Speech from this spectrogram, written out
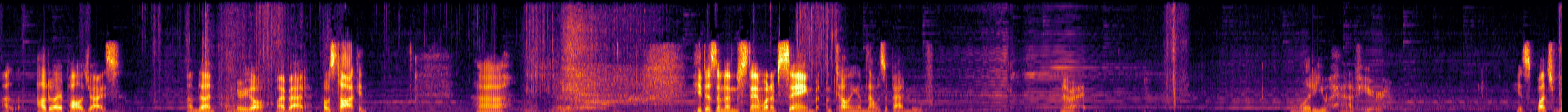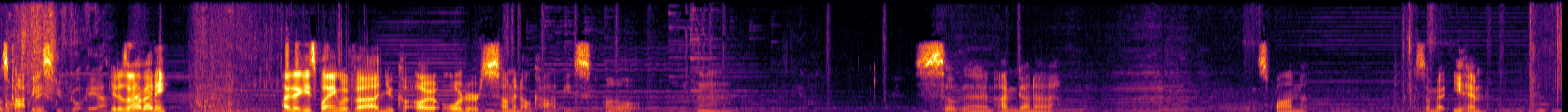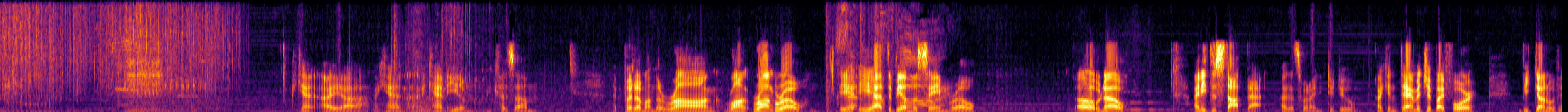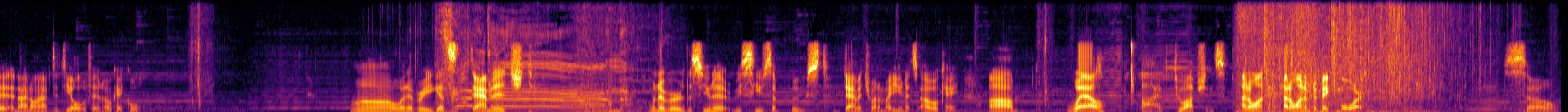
Uh, how do I apologize? I'm done. Here you go. My bad. I was talking. Uh, he doesn't understand what I'm saying, but I'm telling him that was a bad move. Alright. What do you have here? He has a bunch of those copies. He doesn't have any. I think he's playing with uh, new or order summon all copies. Oh. Hmm. So then I'm gonna spawn. So I'm gonna eat him. I can't. I uh. I can't. I can't eat him because um. I put him on the wrong, wrong, wrong row. He he had to be on the same row. Oh no! I need to stop that. That's what I need to do. I can damage it by four, be done with it, and I don't have to deal with it. Okay, cool. Well, whenever he gets damaged, whenever this unit receives a boost, damage one of my units. Oh, okay. Um, well, oh, I have two options. I don't want I don't want him to make more. So,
